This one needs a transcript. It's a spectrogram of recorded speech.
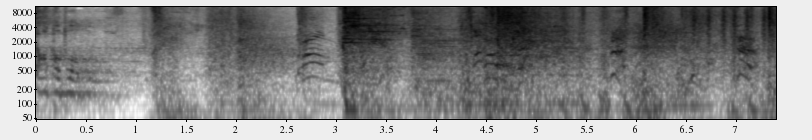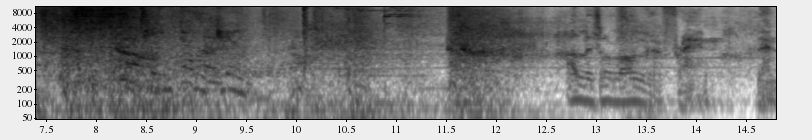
Unstoppable. A little longer, friend, then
